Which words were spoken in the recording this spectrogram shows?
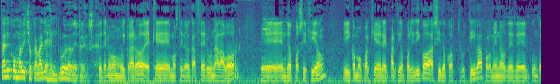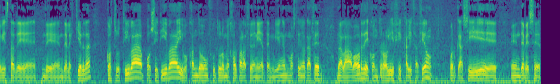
tal y como ha dicho Caballas en rueda de prensa. Lo que tenemos muy claro es que hemos tenido que hacer una labor eh, de oposición y como cualquier partido político ha sido constructiva, por lo menos desde el punto de vista de la izquierda, constructiva, positiva y buscando un futuro mejor para la ciudadanía. También hemos tenido que hacer una labor de control y fiscalización, porque así eh, debe ser.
